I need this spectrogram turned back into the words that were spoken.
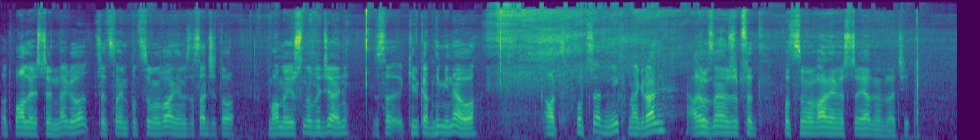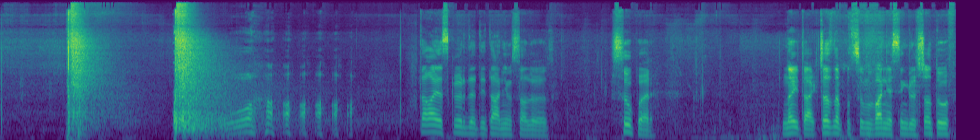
Odpalę jeszcze innego przed swoim podsumowaniem. W zasadzie to mamy już nowy dzień. Kilka dni minęło od poprzednich nagrań, ale uznałem, że przed podsumowaniem jeszcze jeden wleci. Wow. To jest kurde Titanium Salut. Super. No i tak, czas na podsumowanie single shotów.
